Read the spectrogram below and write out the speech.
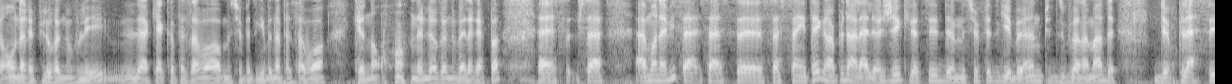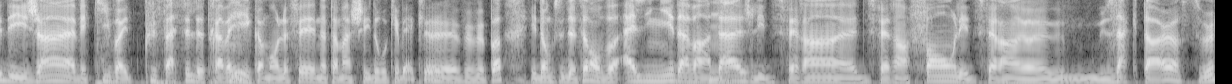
on aurait pu le renouveler. La CAQ a fait savoir, M. Fitzgibbon a fait savoir que non, on ne le renouvellerait pas. Euh, ça- ça, à mon avis, ça, ça, se- ça, s'intègre un peu dans la logique là, de M. Fitzgibbon puis du gouvernement de, de placer des gens avec qui il va être plus facile de travailler, comme on l'a fait notamment chez Hydro-Québec, veut, veut pas. Et donc, c'est de dire, on va aligner davantage les différents euh, différents fonds, les différents euh, acteurs, si tu veux.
